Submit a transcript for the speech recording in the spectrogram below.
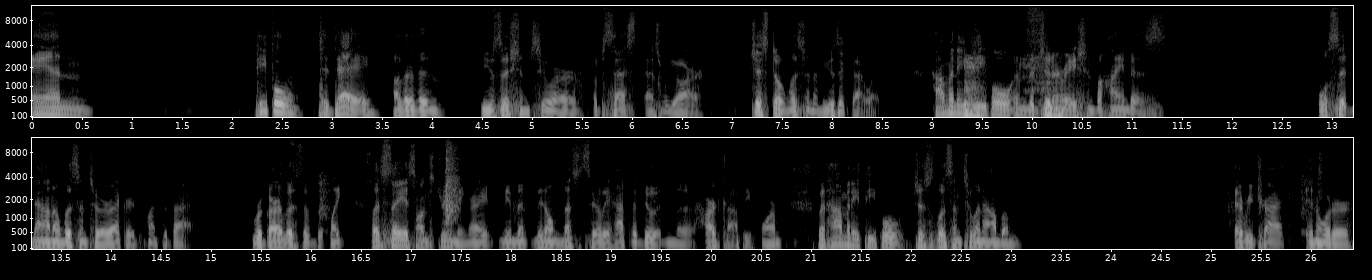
And people today, other than musicians who are obsessed as we are, just don't listen to music that way. How many Hmm. people in the generation behind us will sit down and listen to a record front to back, regardless of the, like, let's say it's on streaming, right? I mean, they- don't necessarily have to do it in the hard copy form, but how many people just listen to an album every track in order,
